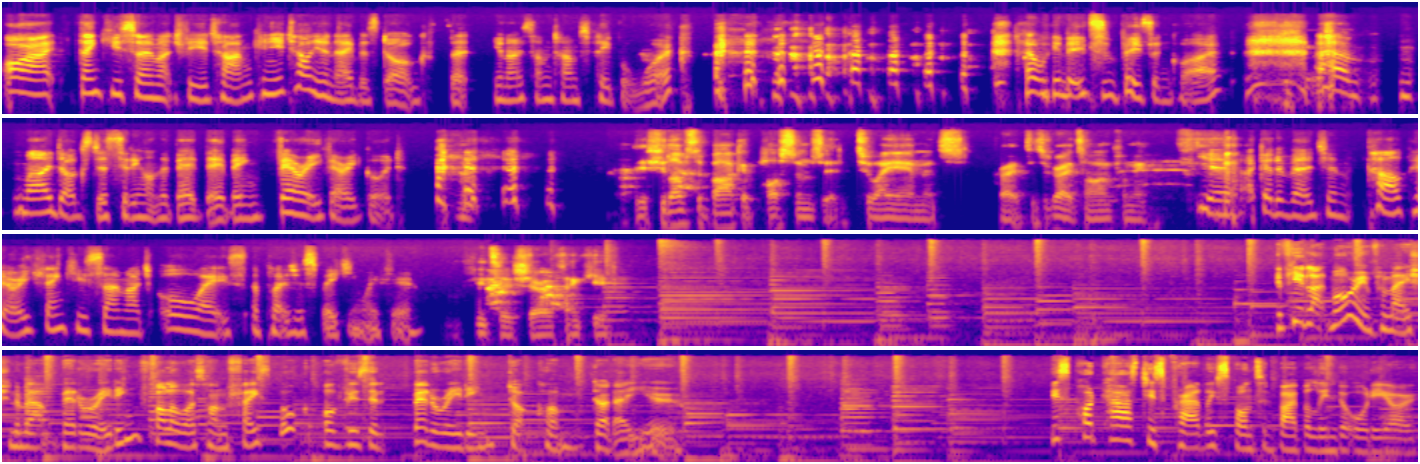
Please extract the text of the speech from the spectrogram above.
All right. Thank you so much for your time. Can you tell your neighbour's dog that, you know, sometimes people work and we need some peace and quiet? Um, my dog's just sitting on the bed there being very, very good. yeah, she loves to bark at possums at 2 a.m. It's great. It's a great time for me. yeah, I can imagine. Carl Perry, thank you so much. Always a pleasure speaking with you. You too, Cheryl. Thank you. If you'd like more information about Better Reading, follow us on Facebook or visit betterreading.com.au. This podcast is proudly sponsored by Bolinda Audio.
